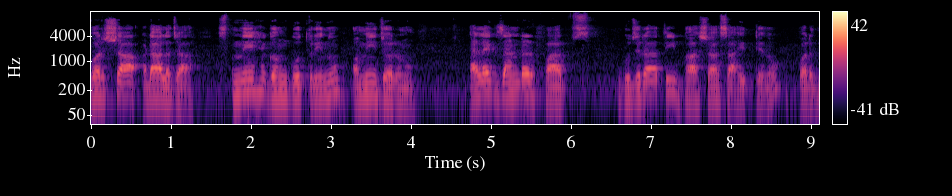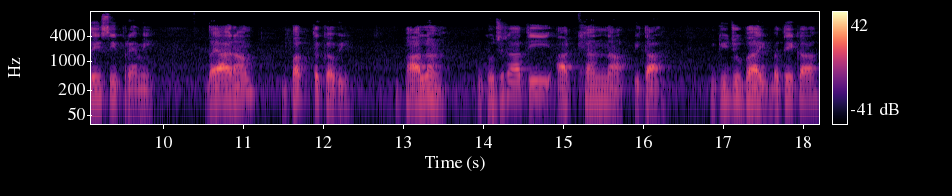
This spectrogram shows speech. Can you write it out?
વર્ષા અડાલજા, સ્નેહ ગંગોત્રીનું અમીજરણું. એલેક્ઝાન્ડર ફાર્બ્સ, ગુજરાતી ભાષા સાહિત્યનો પરદેશી પ્રેમી. દયારામ, ભક્ત કવિ. ભાલણ, ગુજરાતી આખ્યાનના પિતા. ગીજુભાઈ બધેકા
